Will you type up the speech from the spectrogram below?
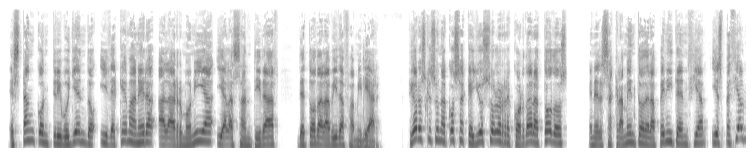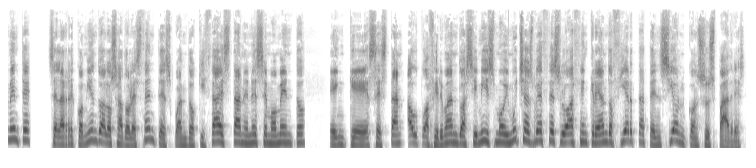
están contribuyendo y de qué manera a la armonía y a la santidad de toda la vida familiar. Fijaros que es una cosa que yo suelo recordar a todos en el sacramento de la penitencia y especialmente se la recomiendo a los adolescentes cuando quizá están en ese momento en que se están autoafirmando a sí mismo y muchas veces lo hacen creando cierta tensión con sus padres.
